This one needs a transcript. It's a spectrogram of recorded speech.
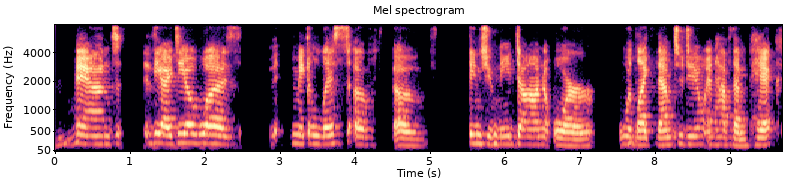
Mhm. And the idea was make a list of of things you need done or would like them to do and have them pick.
